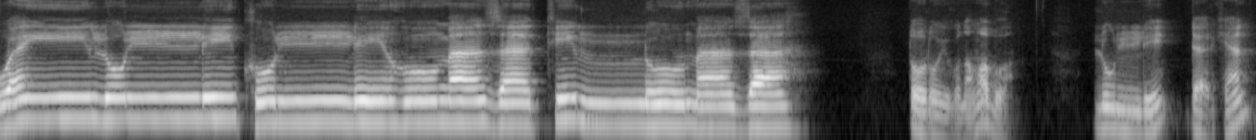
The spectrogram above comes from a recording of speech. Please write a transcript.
وَيْلٌ لِكُلِّ هُمَزَةٍ لُمَزَةٍ Doğru uygulama bu. Lulli derken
